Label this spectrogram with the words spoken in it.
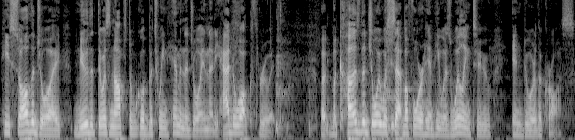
He saw the joy, knew that there was an obstacle between him and the joy, and that he had to walk through it. But because the joy was set before him, he was willing to endure the cross.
